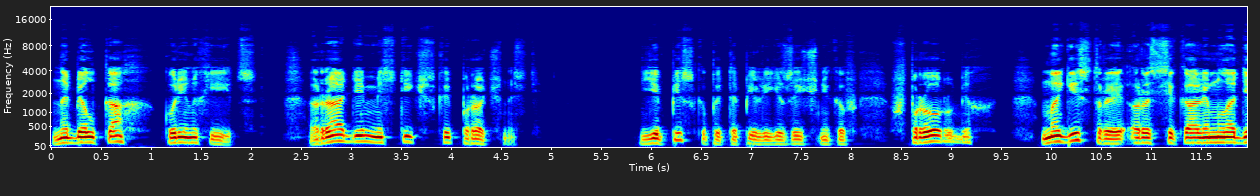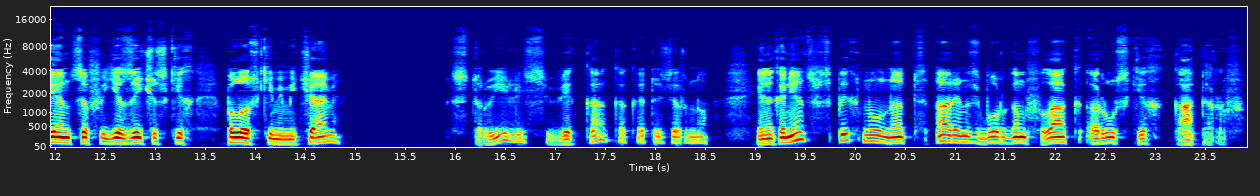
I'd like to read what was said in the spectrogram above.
на белках куриных яиц, ради мистической прочности. Епископы топили язычников в прорубях, магистры рассекали младенцев языческих плоскими мечами. Струились века, как это зерно, и, наконец, вспыхнул над Аренсбургом флаг русских каперов.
